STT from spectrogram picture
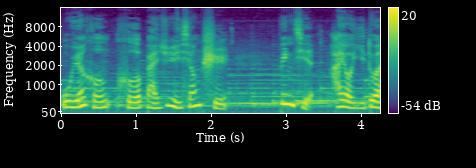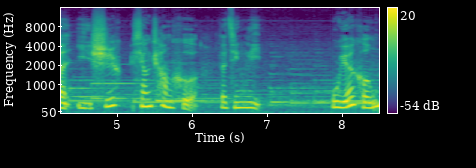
武元衡和白居易相识。并且还有一段以诗相唱和的经历。武元衡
